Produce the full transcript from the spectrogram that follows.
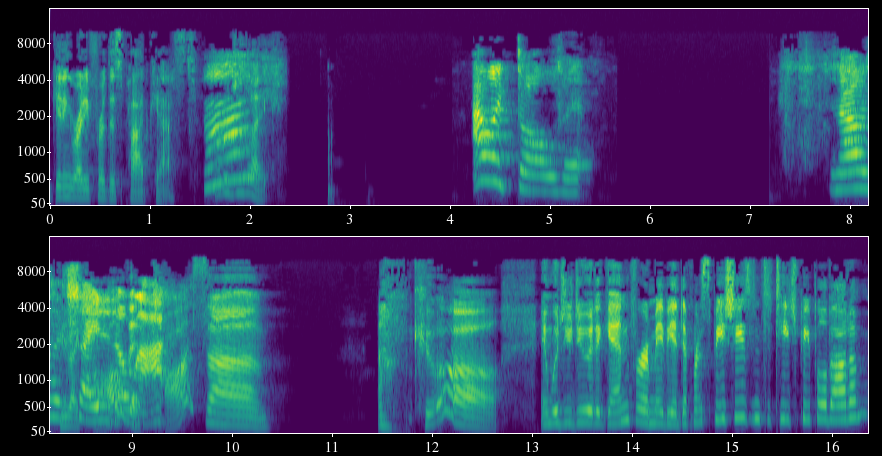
getting ready for this podcast? What did you um, like? I liked all of it. And I was excited all a lot. Awesome. Cool. And would you do it again for maybe a different species and to teach people about them?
